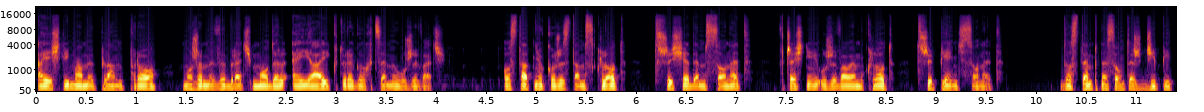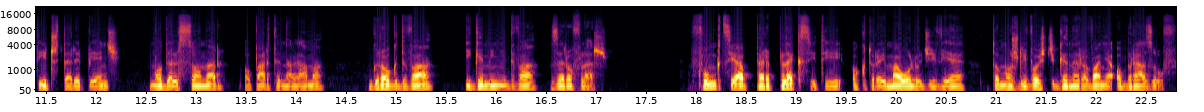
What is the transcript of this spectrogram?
a jeśli mamy plan Pro, możemy wybrać model AI, którego chcemy używać. Ostatnio korzystam z Claude 3.7 Sonnet, wcześniej używałem Claude 3.5 Sonnet. Dostępne są też GPT 4.5, model Sonar oparty na Lama, Grok 2 i Gemini 2 Zero Flash. Funkcja Perplexity, o której mało ludzi wie, to możliwość generowania obrazów.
